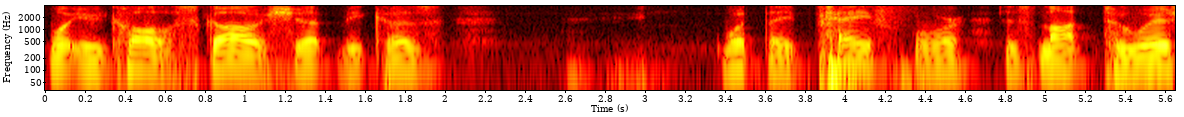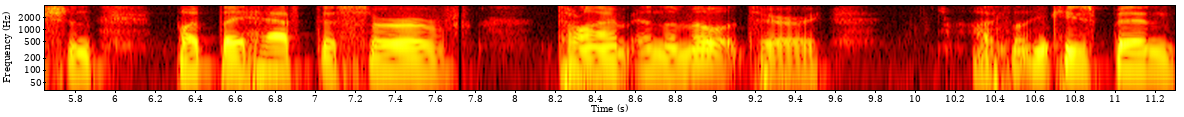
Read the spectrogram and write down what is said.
what you'd call a scholarship because what they pay for is not tuition, but they have to serve time in the military. I think he's been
